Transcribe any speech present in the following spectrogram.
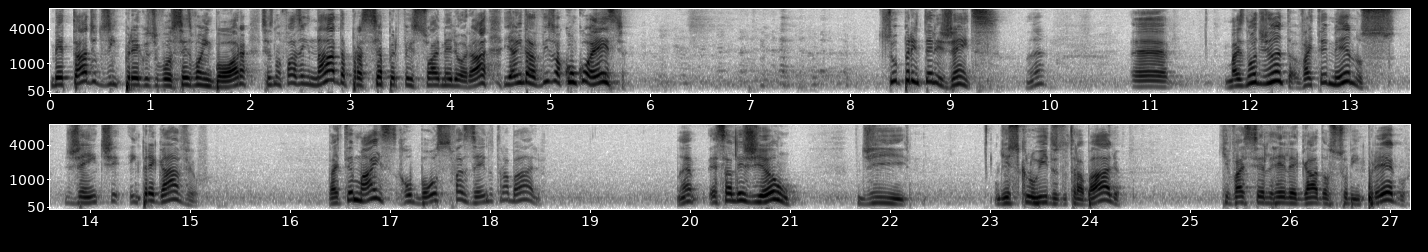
metade dos empregos de vocês vão embora, vocês não fazem nada para se aperfeiçoar e melhorar, e ainda avisam a concorrência. Super inteligentes. Né? É, mas não adianta, vai ter menos gente empregável. Vai ter mais robôs fazendo o trabalho. Né? Essa legião de, de excluídos do trabalho, que vai ser relegado ao subemprego,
